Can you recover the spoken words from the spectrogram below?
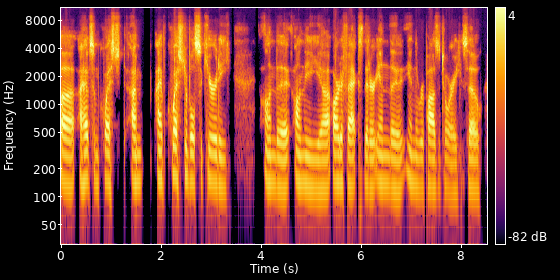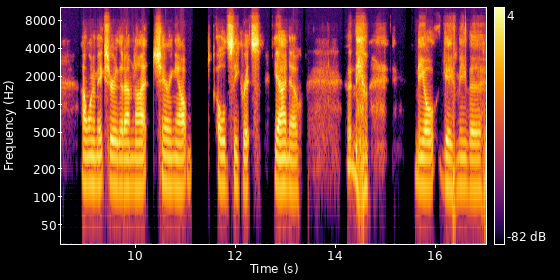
uh, I have some question. I'm I have questionable security on the on the uh, artifacts that are in the in the repository. So I want to make sure that I'm not sharing out old secrets. Yeah, I know. Neil, Neil gave me the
